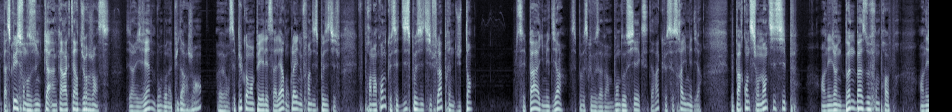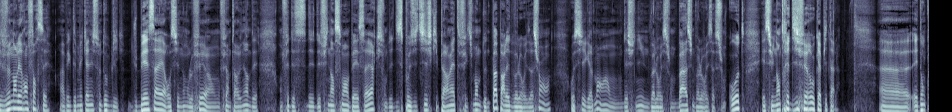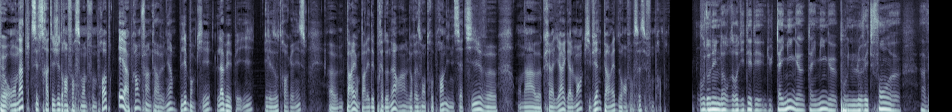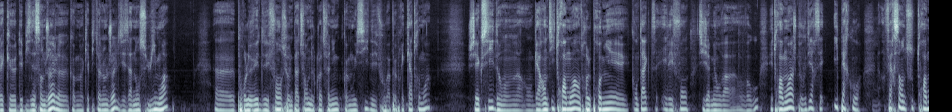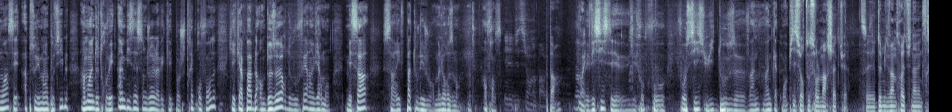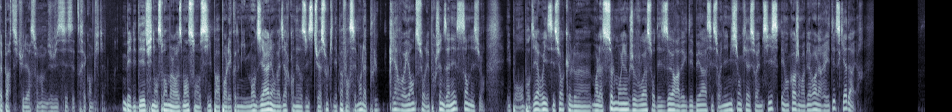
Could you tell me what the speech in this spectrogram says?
Parce qu'ils sont dans un caractère d'urgence. Ils viennent, bon, on n'a plus d'argent, euh, on ne sait plus comment payer les salaires, donc là, il nous faut un dispositif. Il faut prendre en compte que ces dispositifs-là prennent du temps c'est pas immédiat. C'est pas parce que vous avez un bon dossier, etc., que ce sera immédiat. Mais par contre, si on anticipe en ayant une bonne base de fonds propres, en venant les renforcer avec des mécanismes d'oblig, du BSAR aussi, nous on le fait, hein, on fait intervenir des, on fait des, des, financements BSAR qui sont des dispositifs qui permettent effectivement de ne pas parler de valorisation hein, aussi également. Hein. on définit une valorisation basse, une valorisation haute, et c'est une entrée différée au capital. Euh, et donc, euh, on a toutes ces stratégies de renforcement de fonds propres. Et après, on fait intervenir les banquiers, la BPI et les autres organismes. Euh, pareil, on parlait des prêts d'honneur, hein, le réseau Entreprendre, l'initiative. on a Créalia également qui viennent permettre de renforcer ces fonds propres. Pour vous donner une ordre d'idée du timing, timing pour une levée de fonds avec des business angels comme Capital Angel, ils annoncent 8 mois. pour lever des fonds sur une plateforme de crowdfunding comme ici, il faut à peu près 4 mois. Chez Exceed, on, garantit trois mois entre le premier contact et les fonds, si jamais on va, au bout. Et trois mois, je peux vous dire, c'est hyper court. Faire ça en dessous de trois mois, c'est absolument impossible, à moins de trouver un business angel avec les poches très profondes qui est capable en deux heures de vous faire un virement. Mais ça, ça n'arrive pas tous les jours, malheureusement, en France. Et les on n'en parle pas. Les VC, il faut, faut, faut 6, 8, 12, 20, 24 mois. Et puis surtout sur le marché actuel. 2023 est une année très particulière sur le monde du VC, c'est très compliqué. Mais les délais de financement, malheureusement, sont aussi par rapport à l'économie mondiale. Et on va dire qu'on est dans une situation qui n'est pas forcément la plus clairvoyante sur les prochaines années, ça en est sûr. Et pour rebondir, oui, c'est sûr que le, moi, le seul moyen que je vois sur des heures avec des BA, c'est sur une émission qui est sur M6. Et encore, j'aimerais bien voir la réalité de ce qu'il y a derrière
